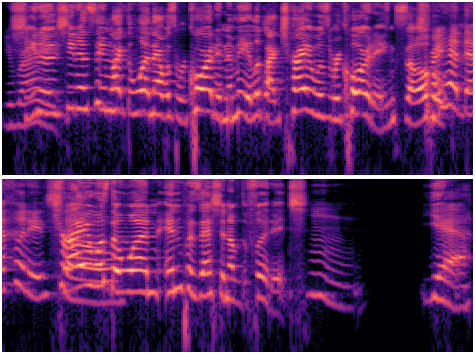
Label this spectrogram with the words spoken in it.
You're she right. didn't she didn't seem like the one that was recording to me. It looked like Trey was recording. So Trey had that footage. Trey so- was the one in possession of the footage. Hmm. Yeah.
